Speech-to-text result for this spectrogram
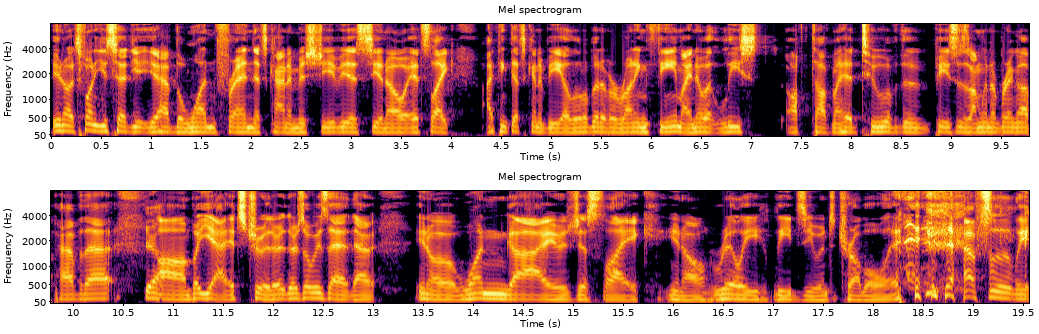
you know, it's funny you said you, you have the one friend that's kind of mischievous. You know, it's like I think that's going to be a little bit of a running theme. I know at least off the top of my head, two of the pieces I'm going to bring up have that. Yeah. Um, but yeah, it's true. There, there's always that that you know one guy who's just like you know really leads you into trouble. Absolutely,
